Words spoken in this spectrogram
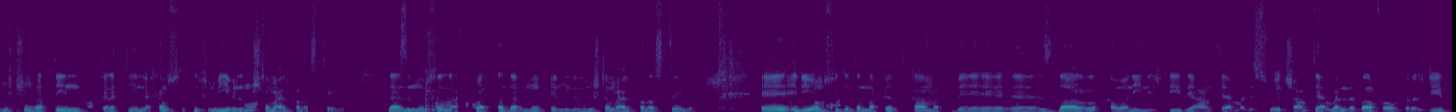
مش مغطين 30 ل 35% من المجتمع الفلسطيني. لازم نوصل لأكبر قدر ممكن من المجتمع الفلسطيني. آه، اليوم سلطة النقد قامت بإصدار قوانين جديدة عم تعمل سويتش عم تعمل نظام فوترة جديد.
